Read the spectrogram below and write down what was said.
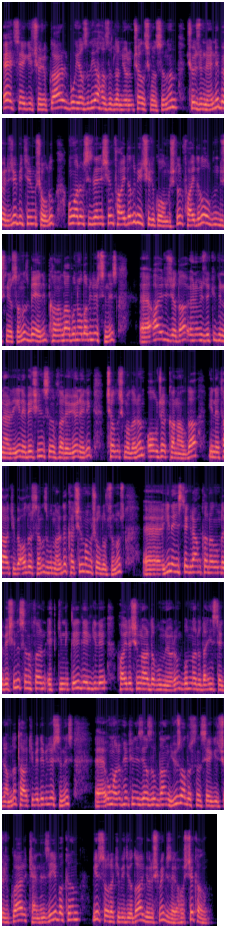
Evet sevgili çocuklar bu yazılıya hazırlanıyorum çalışmasının çözümlerini böylece bitirmiş olduk. Umarım sizler için faydalı bir içerik olmuştur. Faydalı olduğunu düşünüyorsanız beğenip kanala abone olabilirsiniz. Ee, ayrıca da önümüzdeki günlerde yine 5. sınıflara yönelik çalışmalarım olacak kanalda. Yine takibi alırsanız bunları da kaçırmamış olursunuz. Ee, yine Instagram kanalımda 5. sınıfların etkinlikleriyle ilgili paylaşımlarda bulunuyorum. Bunları da Instagram'da takip edebilirsiniz. Ee, umarım hepiniz yazılıdan 100 alırsınız sevgili çocuklar. Kendinize iyi bakın. Bir sonraki videoda görüşmek üzere. Hoşçakalın.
